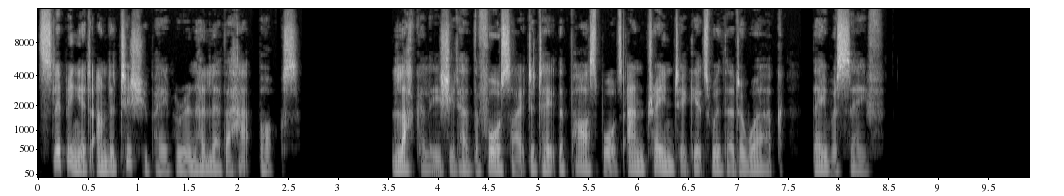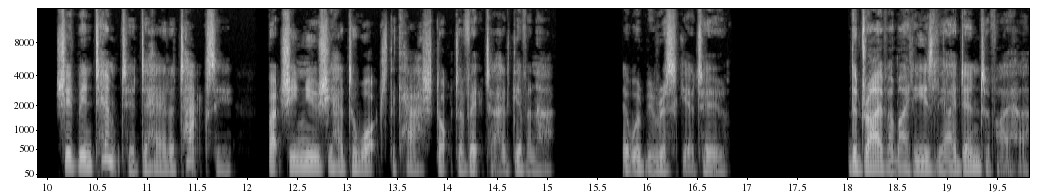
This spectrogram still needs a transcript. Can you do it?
slipping it under tissue paper in her leather hat box. Luckily, she'd had the foresight to take the passports and train tickets with her to work. They were safe. She'd been tempted to hail a taxi, but she knew she had to watch the cash Dr. Viktor had given her. It would be riskier, too. The driver might easily identify her.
